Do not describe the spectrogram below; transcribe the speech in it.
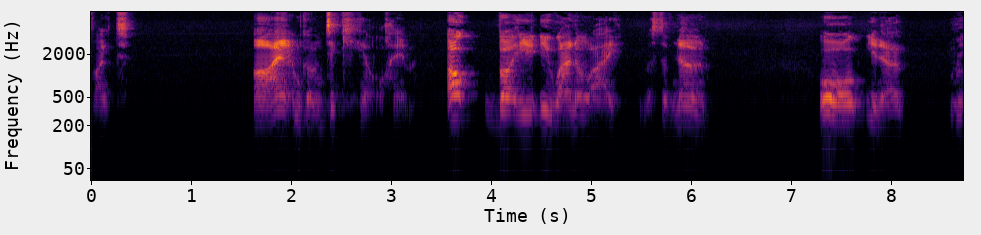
fight. I am going to kill him. Oh, but he, he ran away. Must have known. Or, you know,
